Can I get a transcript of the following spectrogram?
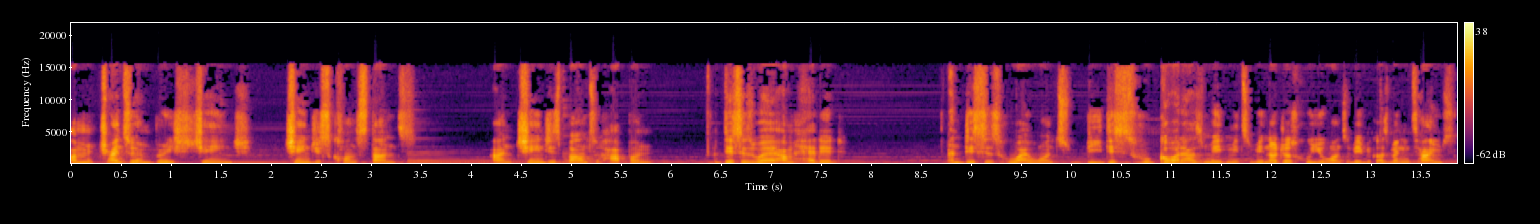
I'm trying to embrace change. Change is constant and change is bound to happen. This is where I'm headed and this is who I want to be. This is who God has made me to be, not just who you want to be. Because many times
